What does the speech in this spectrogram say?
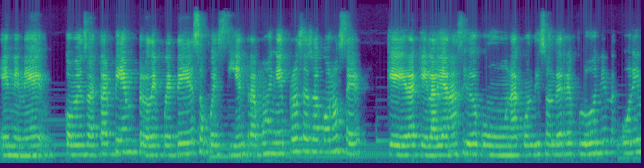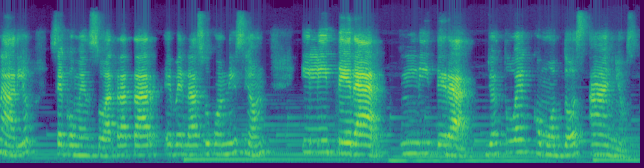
el nene comenzó a estar bien, pero después de eso, pues sí entramos en el proceso a conocer que era que él había nacido con una condición de reflujo urinario, se comenzó a tratar, eh, ¿verdad?, su condición y literal, literal, yo estuve como dos años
